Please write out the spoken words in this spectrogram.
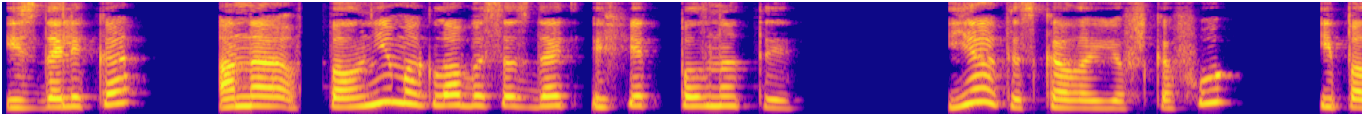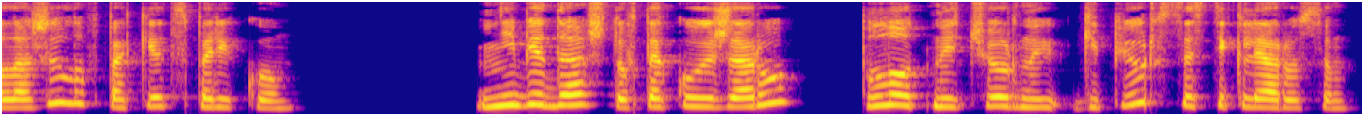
Издалека она вполне могла бы создать эффект полноты. Я отыскала ее в шкафу и положила в пакет с париком. Не беда, что в такую жару плотный черный гипюр со стеклярусом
